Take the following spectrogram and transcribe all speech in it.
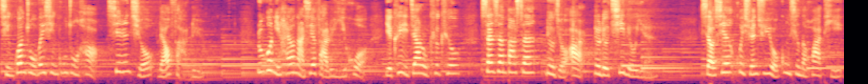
请关注微信公众号“仙人球聊法律”。如果你还有哪些法律疑惑，也可以加入 QQ。三三八三六九二六六七留言，小仙会选取有共性的话题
